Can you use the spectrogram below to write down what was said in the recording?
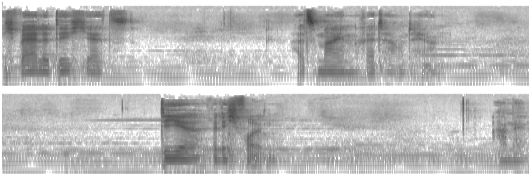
Ich wähle dich jetzt als meinen Retter und Herrn. Dir will ich folgen. Amen.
